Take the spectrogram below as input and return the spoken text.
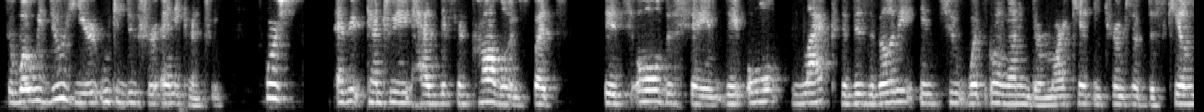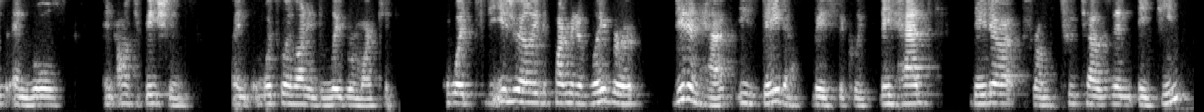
So what we do here, we can do for any country. Of course, every country has different problems, but it's all the same. They all lack the visibility into what's going on in their market in terms of the skills and roles and occupations and what's going on in the labor market. What the Israeli Department of Labor didn't have is data, basically. They had data from 2018.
